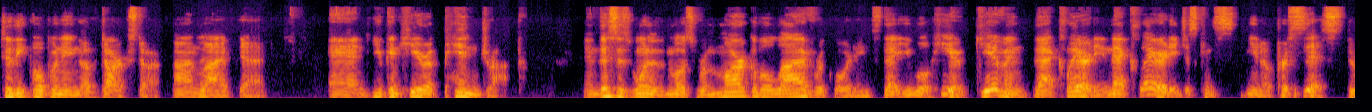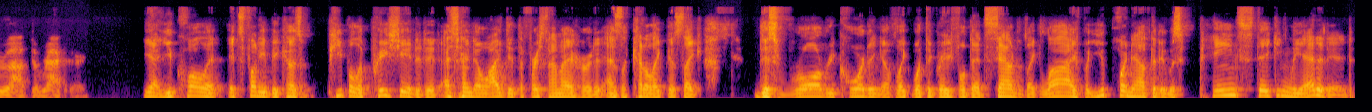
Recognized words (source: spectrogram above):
to the opening of Dark Star on Live Dead. and you can hear a pin drop. And this is one of the most remarkable live recordings that you will hear, given that clarity. And that clarity just can, you know, persist throughout the record. Yeah, you call it. It's funny because people appreciated it, as I know I did the first time I heard it, as like kind of like this, like this raw recording of like what the Grateful Dead sounded like live, but you point out that it was painstakingly edited,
